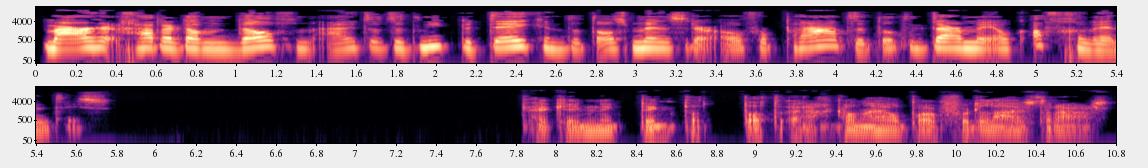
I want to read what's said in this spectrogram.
Maar ga er dan wel van uit dat het niet betekent dat als mensen daarover praten, dat het daarmee ook afgewend is. Kijk, en ik denk dat dat erg kan helpen, ook voor de luisteraars.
